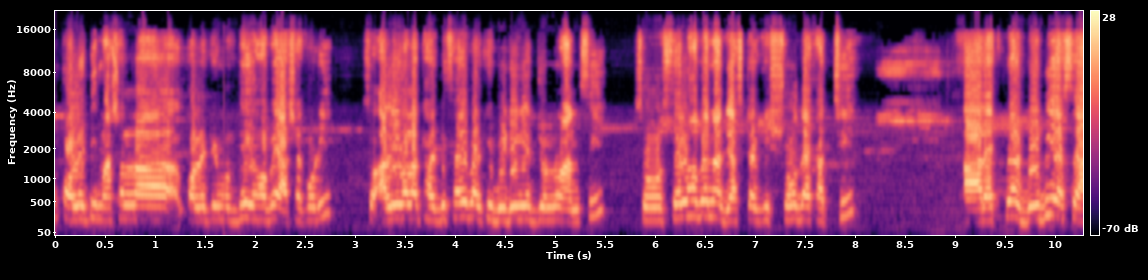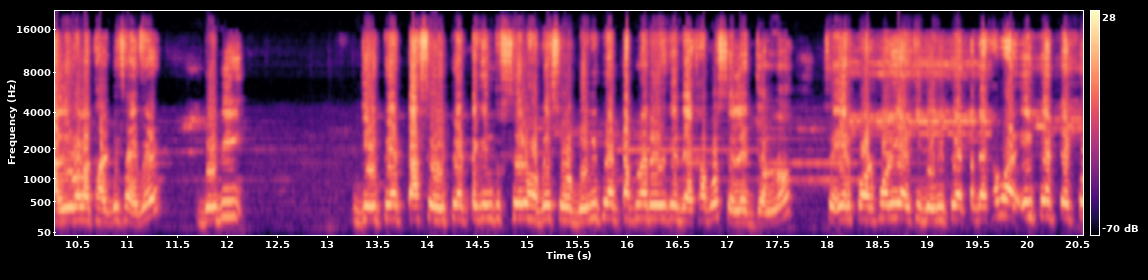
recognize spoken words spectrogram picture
কোয়ালিটি মাসাল্লাহ কোয়ালিটির মধ্যেই হবে, আশা করি। সো আলিওয়ালা থার্টি ফাইভ আর কি ব্রিডিং এর জন্য আনছি। সো সেল হবে না জাস্ট আর কি শো দেখাচ্ছি। আর এক পেয়ার বেবি আছে আলিওয়ালা থার্টি ফাইভের বেবি যে পেয়ারটা আছে ওই পেয়ারটা কিন্তু সেল হবে। সো বেবি পেয়ারটা আপনাদেরকে দেখাবো সেলের জন্য। তো এর পরপরই আর কি বেবি পেয়ারটা দেখাবো। আর এই পেয়ারটা একটু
